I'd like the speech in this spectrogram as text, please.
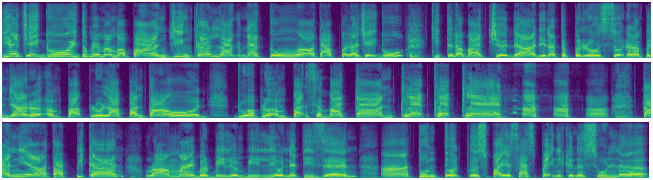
Ya cikgu Itu memang bapa anjing kan Laknatullah. Tak apalah cikgu. Kita dah baca dah. Dia dah terperosok dalam penjara 48 tahun. 24 sebatan. Clap clap clap. Tanya Tapi kan Ramai berbilion-bilion netizen uh, Tuntut uh, Supaya suspek ni kena sula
